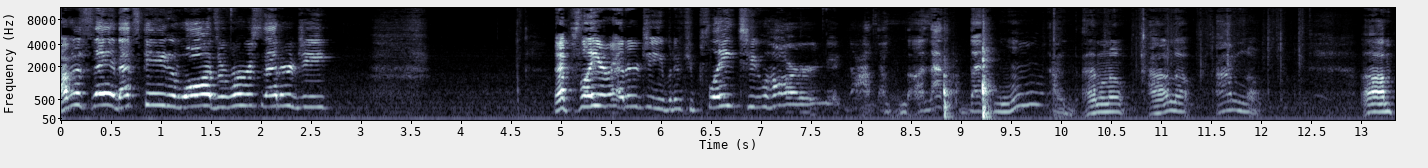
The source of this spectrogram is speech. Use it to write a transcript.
I'm just saying, that's King of Wands reverse energy. That player energy, but if you play too hard, not, not, that, mm, I, I don't know. I don't know. I don't know. Um,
